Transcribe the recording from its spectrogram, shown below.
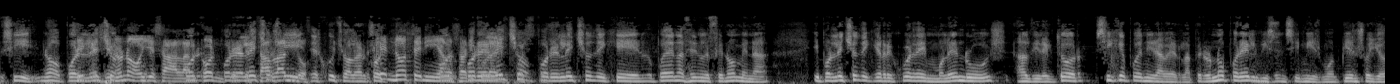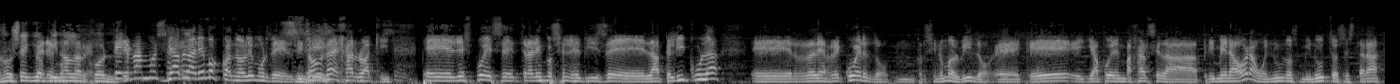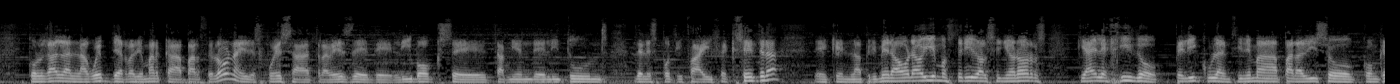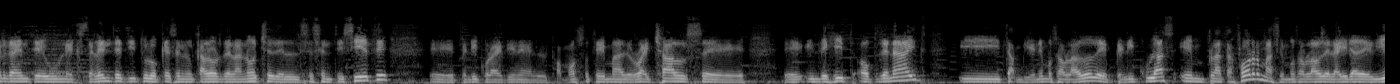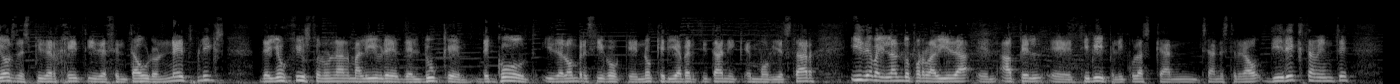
Sí, no, por Sí, el hecho. si no, no oyes a Alarcón, Por, por que el te está hecho, hablando. sí, te escucho, Alarcón. Es que no tenía por, los por el hecho, puestos. por el hecho de que lo pueden hacer en el fenómeno y por el hecho de que recuerden Moulin Rouge al director, sí que pueden ir a verla, pero no por Elvis en sí mismo, pienso yo. No sé qué opina. Alarcón. Pero vamos a Ya ver. hablaremos cuando hablemos de Elvis. Sí. Vamos a dejarlo aquí. Eh, después entraremos en Elvis eh, la película. Eh, les recuerdo, mm, por si no me olvido, eh, que ya pueden bajarse la primera hora o en unos minutos estará colgada en la web de Radiomarca Barcelona. Barcelona y después a través de, del iVox, eh, también del iTunes, del Spotify, etcétera, eh, que en la primera hora hoy hemos tenido al señor Ors que ha elegido película en Cinema Paradiso, concretamente un excelente título que es En el calor de la noche del 67, eh, película que tiene el famoso tema de Ray Charles, eh, eh, In the Heat of the Night, y también hemos hablado de películas en plataformas. Hemos hablado de La ira de Dios, de Spiderhead y de Centauro en Netflix, de John Huston, Un alma libre, del Duque, de Gold y del hombre ciego que no quería ver Titanic en Movistar, y de Bailando por la vida en Apple eh, TV, películas que han- se han estrenado directamente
